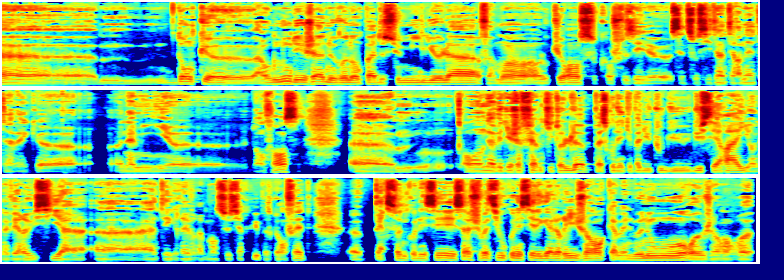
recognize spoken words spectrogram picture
Euh, donc, euh, alors nous déjà ne venons pas de ce milieu-là. Enfin moi, en l'occurrence, quand je faisais euh, cette société internet avec un ami d'enfance. Euh, on avait déjà fait un petit hold-up parce qu'on n'était pas du tout du, du Serail. On avait réussi à, à, intégrer vraiment ce circuit parce qu'en fait, euh, personne connaissait ça. Je sais pas si vous connaissez les galeries genre Kamel Menour, euh, genre euh,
